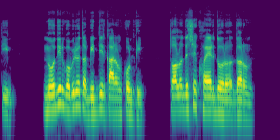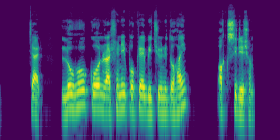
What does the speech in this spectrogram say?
তিন, নদীর গভীরতা বৃদ্ধির কারণ কোনটি? তলদেশে ক্ষয়ের দর- দরণ চার, লৌহ কোন রাসায়নিক প্রক্রিয়ায় বিচ্ছুরিত হয়। অক্সিডেশন।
